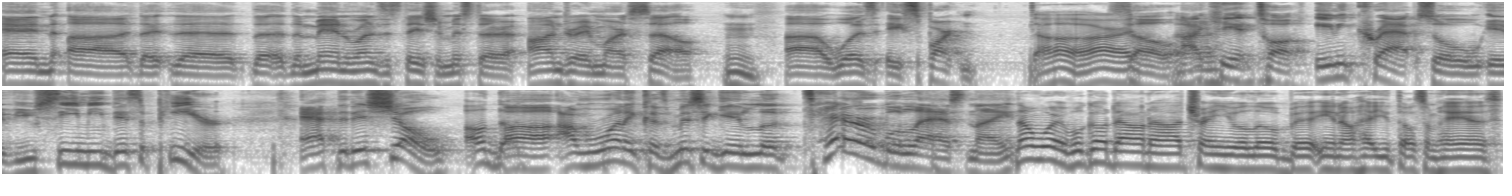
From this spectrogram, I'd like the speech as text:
and uh, the, the the the man runs the station, Mr. Andre Marcel, mm. uh, was a Spartan. Oh, all right. So all I can't talk any crap. So if you see me disappear after this show, oh, uh, I'm running because Michigan looked terrible last night. Don't worry, we'll go down and I'll train you a little bit. You know, hey, you throw some hands.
